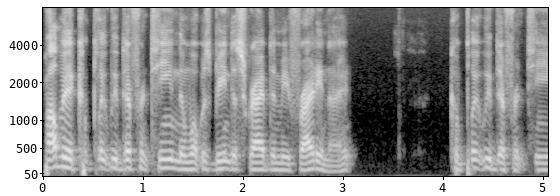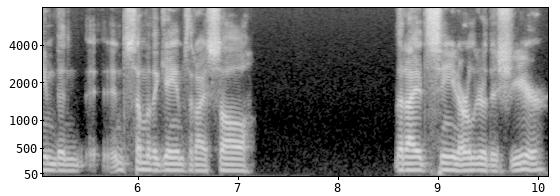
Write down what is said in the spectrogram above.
Probably a completely different team than what was being described to me Friday night. Completely different team than in some of the games that I saw that I had seen earlier this year.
